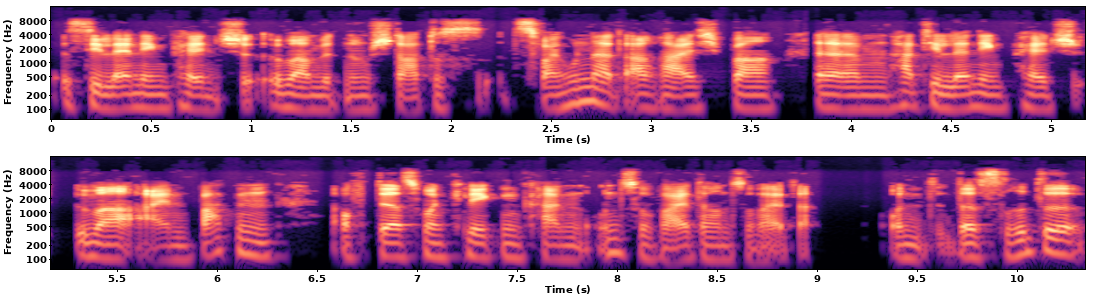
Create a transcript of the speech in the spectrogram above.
ist die Landing-Page immer mit einem Status 200 erreichbar, ähm, hat die Landing-Page immer einen Button, auf das man klicken kann und so weiter und so weiter. Und das dritte,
